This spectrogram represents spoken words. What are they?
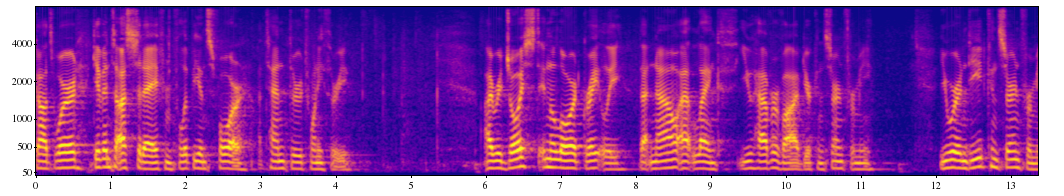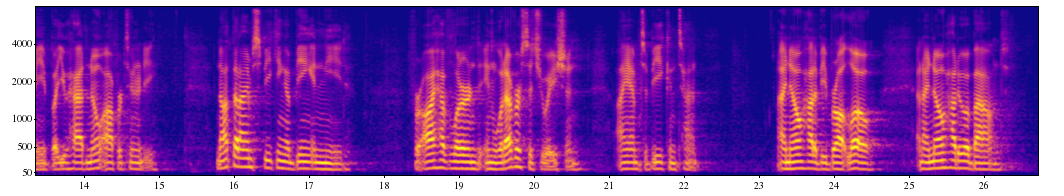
God's word given to us today from Philippians 4 uh, 10 through 23. I rejoiced in the Lord greatly that now at length you have revived your concern for me. You were indeed concerned for me, but you had no opportunity. Not that I am speaking of being in need, for I have learned in whatever situation I am to be content. I know how to be brought low, and I know how to abound.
